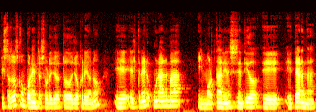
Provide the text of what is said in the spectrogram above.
estos dos componentes, sobre todo yo creo, ¿no? el tener un alma inmortal, en ese sentido eterna,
